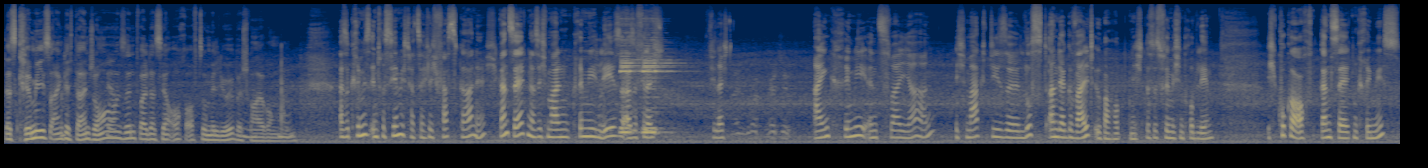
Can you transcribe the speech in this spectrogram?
dass Krimis eigentlich dein Genre ja. sind, weil das ja auch oft so Milieubeschreibungen sind. Also Krimis interessieren mich tatsächlich fast gar nicht. Ganz selten, dass ich mal einen Krimi lese, also vielleicht, vielleicht ein Krimi in zwei Jahren. Ich mag diese Lust an der Gewalt überhaupt nicht. Das ist für mich ein Problem. Ich gucke auch ganz selten Krimis.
